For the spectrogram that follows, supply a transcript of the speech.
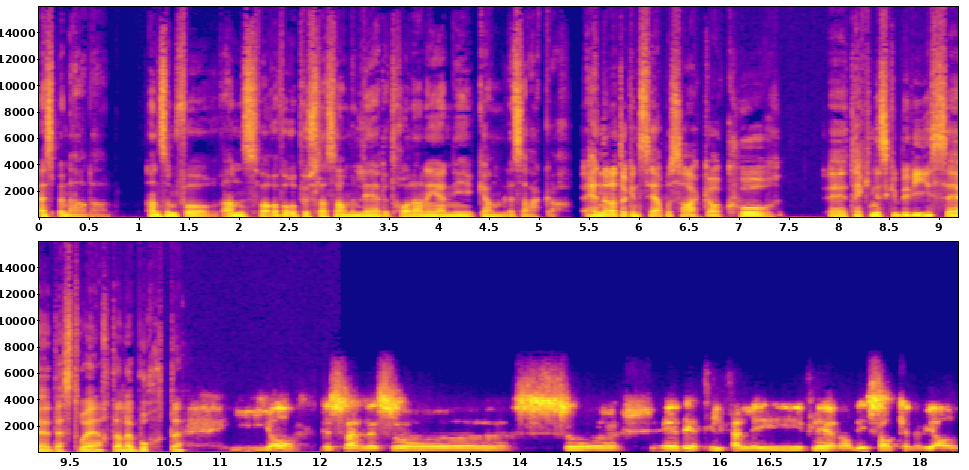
Espen Erdal. Han som får ansvaret for å pusle sammen ledetrådene igjen i gamle saker. Hender det at dere ser på saker hvor tekniske bevis er destruert eller borte? Ja, dessverre så, så er det tilfellet i flere av de sakene vi all,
